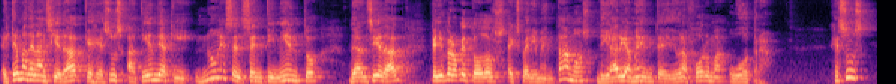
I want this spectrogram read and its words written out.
El tema de la ansiedad que Jesús atiende aquí no es el sentimiento de ansiedad que yo creo que todos experimentamos diariamente de una forma u otra. Jesús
